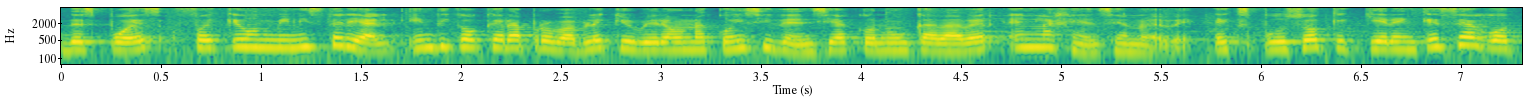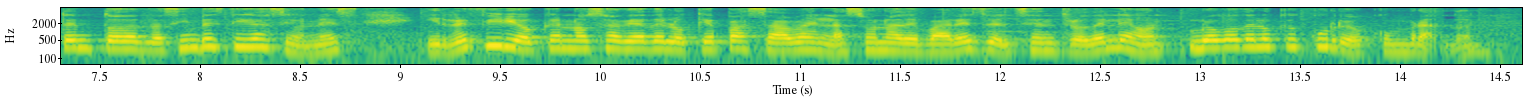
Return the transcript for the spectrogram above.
Después fue que un ministerial indicó que era probable que hubiera una coincidencia con un cadáver en la agencia 9. Expuso que quieren que se agoten todas las investigaciones y refirió que no sabía de lo que pasaba en la zona de bares del centro de León luego de lo que ocurrió con Brandon.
